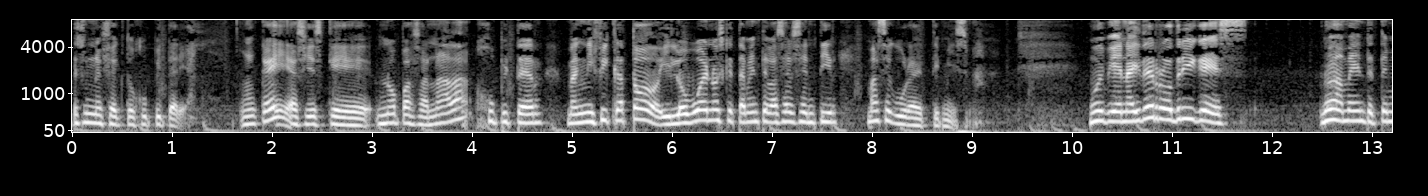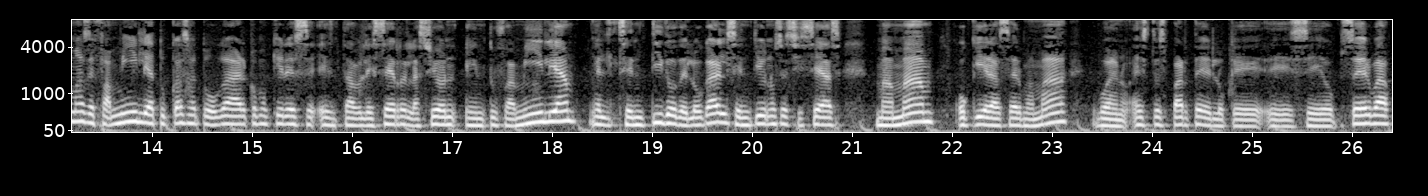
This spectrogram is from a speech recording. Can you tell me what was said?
es un efecto jupiteriano. ¿Ok? Así es que no pasa nada. Júpiter magnifica todo y lo bueno es que también te va a hacer sentir más segura de ti misma. Muy bien, Aide Rodríguez. Nuevamente, temas de familia, tu casa, tu hogar, cómo quieres establecer relación en tu familia, el sentido del hogar, el sentido, no sé si seas mamá o quieras ser mamá. Bueno, esto es parte de lo que eh, se observa,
